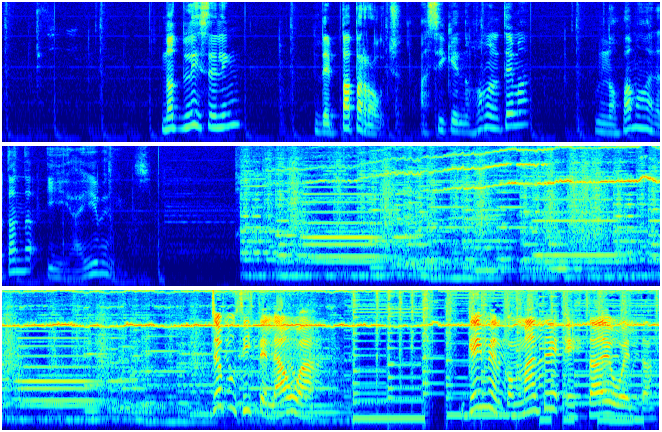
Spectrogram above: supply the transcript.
Not Listening de Papa Roach. Así que nos vamos al tema, nos vamos a la tanda y ahí venimos. ¿Ya pusiste el agua? Gamer con mate está de vuelta.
